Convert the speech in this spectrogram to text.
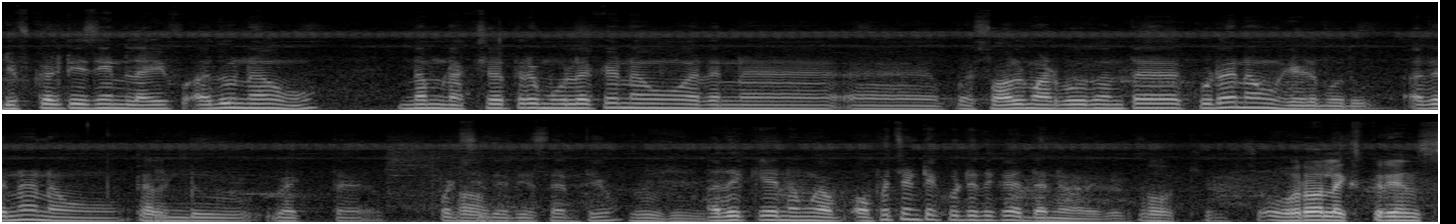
ಡಿಫಿಕಲ್ಟೀಸ್ ಇನ್ ಲೈಫ್ ಅದು ನಾವು ನಮ್ಮ ನಕ್ಷತ್ರ ಮೂಲಕ ನಾವು ಅದನ್ನು ಸಾಲ್ವ್ ಮಾಡ್ಬೋದು ಅಂತ ಕೂಡ ನಾವು ಹೇಳ್ಬೋದು. ಅದನ್ನು ನಾವು ಇಂದು ಹ್ಞೂ ಹ್ಞೂ ಅದಕ್ಕೆ ನಮ್ಗೆ ಆಪರ್ಚುನಿಟಿ ಕೊಟ್ಟಿದ್ದಕ್ಕೆ ಧನ್ಯವಾದಗಳು ಓಕೆ. ಸೊ ಓವರ್ ಆಲ್ ಎಕ್ಸ್ಪೀರಿಯನ್ಸ್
